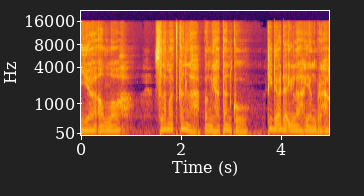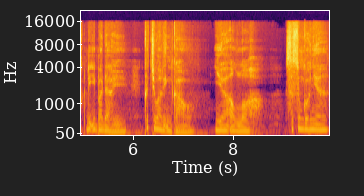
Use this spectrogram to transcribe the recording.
Ya Allah, selamatkanlah penglihatanku. Tidak ada ilah yang berhak diibadahi kecuali Engkau. Ya Allah, sesungguhnya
